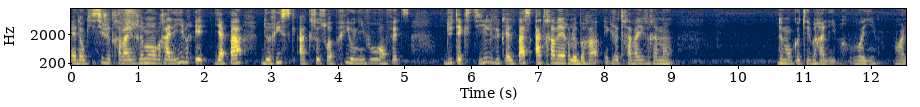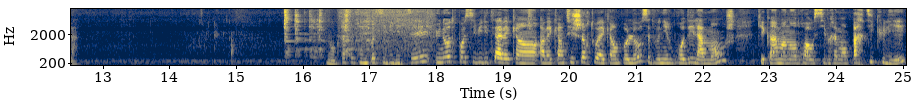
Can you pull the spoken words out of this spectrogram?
Et donc ici, je travaille vraiment en bras libre et il n'y a pas de risque à que ce soit pris au niveau en fait du textile vu qu'elle passe à travers le bras et que je travaille vraiment de mon côté bras libre. Vous voyez, voilà. Donc ça, c'est une possibilité. Une autre possibilité avec un, avec un t-shirt ou avec un polo, c'est de venir broder la manche, qui est quand même un endroit aussi vraiment particulier.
